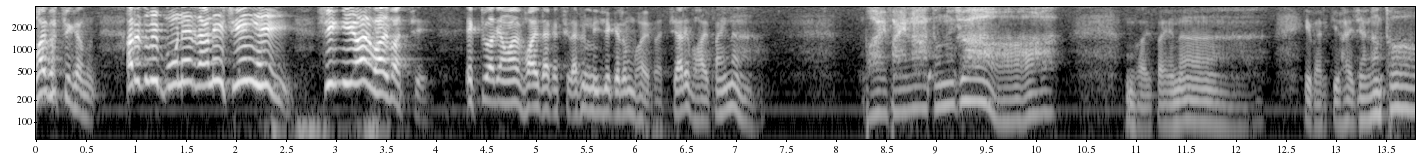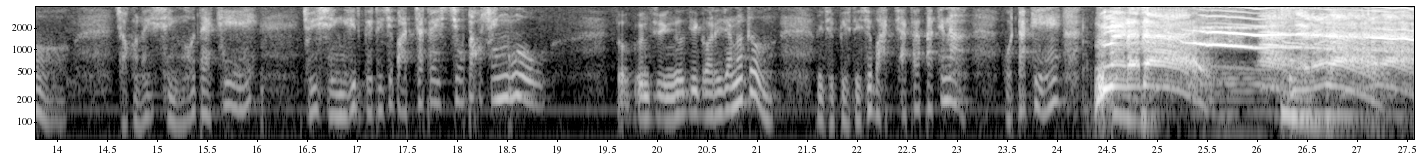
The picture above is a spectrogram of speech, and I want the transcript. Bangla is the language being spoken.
ভয় পাচ্ছে কেমন? আরে তুমি বনের রানী সিংহি সিংহি হয়ে ভয় পাচ্ছে। একটু আগে আমায় ভয় দেখাচ্ছিল, এখন নিজে কেরম ভয় পাচ্ছে। আরে ভয় পাই না। ভয় পায় না তনুজা। ভয় পায় না। এবার কি হয় জানো তো? যখন ওই সিংহ দেখে যে সিংহের পেটে যে বাচ্চাটা এসছে, ওটাও সিংহ। তখন সিংহ কি করে জানো তো? ওই যে পেটে যে বাচ্চাটা থাকে না, ওটাকে মেরে দেয়! মেরে দেয়!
